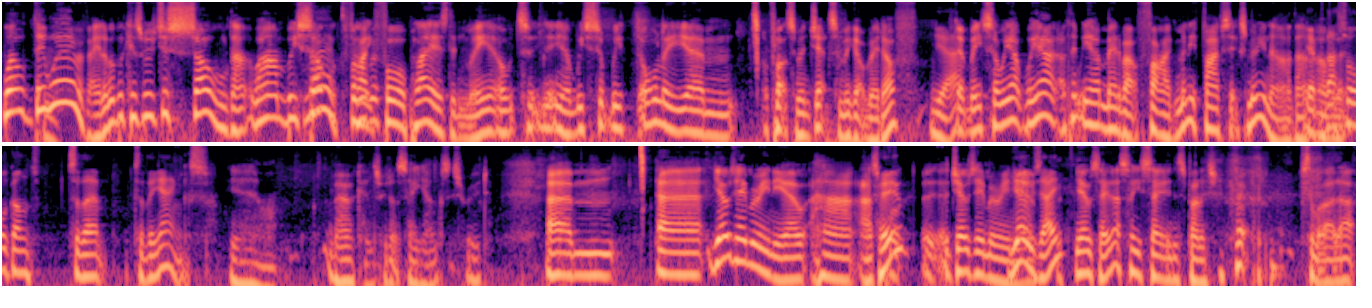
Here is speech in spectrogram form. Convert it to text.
Well, they were available because we just sold. That, well, we sold for like were- four players, didn't we? Or to, you know, we we all the um, Flotsam and Jetsam we got rid of, Yeah, didn't we? So we had, we had, I think we had made about five million, five six million out of that. yeah, but that's it. all gone to the to the Yanks. Yeah, well, Americans, we don't say Yanks. It's rude. Um, uh, Jose Mourinho ha, has Who? put, uh, Jose Mourinho. Jose, Jose, that's how you say it in Spanish. Something like that.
